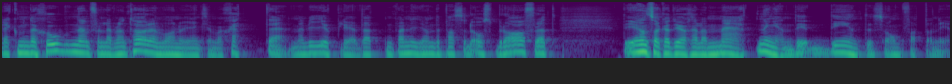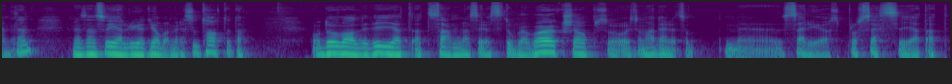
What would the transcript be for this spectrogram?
rekommendationen från leverantören var nog egentligen var sjätte. Men vi upplevde att var nionde passade oss bra för att det är en sak att göra själva mätningen. Det, det är inte så omfattande egentligen. Men sen så gäller det ju att jobba med resultatet. Då. Och då valde vi att, att samlas i rätt stora workshops och liksom hade en rätt så eh, Eh, seriös process i att, att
